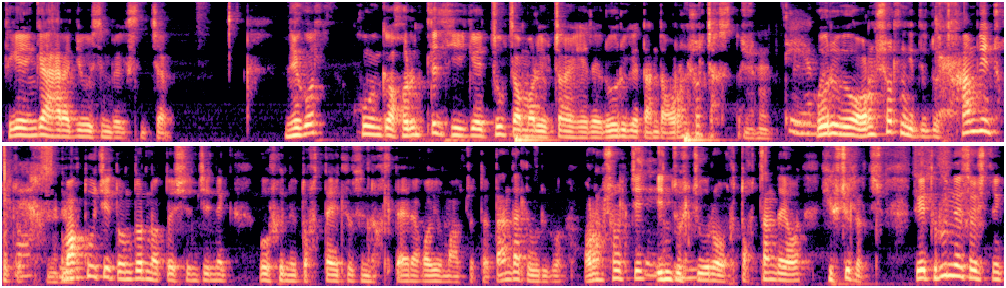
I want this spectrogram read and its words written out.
Тэгээ ингээ хараад юу исэн бэ гэсэн чинь нэг бол хүн ингээ хоримтлал хийгээд зүг замаар явж байгаа хэрэг өөрийгөө дандаа урамшуулж ах хэрэгтэй шүү. Өөрийгөө урамшуулна гэдэг зүйл хамгийн чухал. Магадгүй чи дундуур нь одоо шинж нэг өөрхөн нэг дуртай илүү сонирхолтой арай гоё юм авч удаа дандаа л өөрийгөө урамшуулж энэ зүйл чи өөрөө урт хугацаанд яваад хөвшил болж ш. Тэгээд түрүүнээс хойш нэг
